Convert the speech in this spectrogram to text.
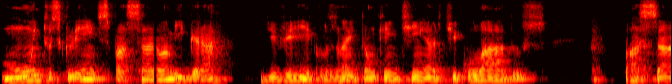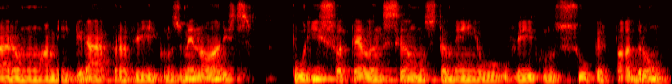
muitos clientes passaram a migrar de veículos, né? Então, quem tinha articulados passaram a migrar para veículos menores, por isso até lançamos também o, o veículo super padrão.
